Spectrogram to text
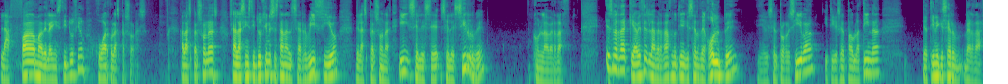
la fama de la institución, jugar con las personas. A las personas, o sea, las instituciones están al servicio de las personas y se les, se les sirve con la verdad. Es verdad que a veces la verdad no tiene que ser de golpe, tiene que ser progresiva y tiene que ser paulatina, pero tiene que ser verdad.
